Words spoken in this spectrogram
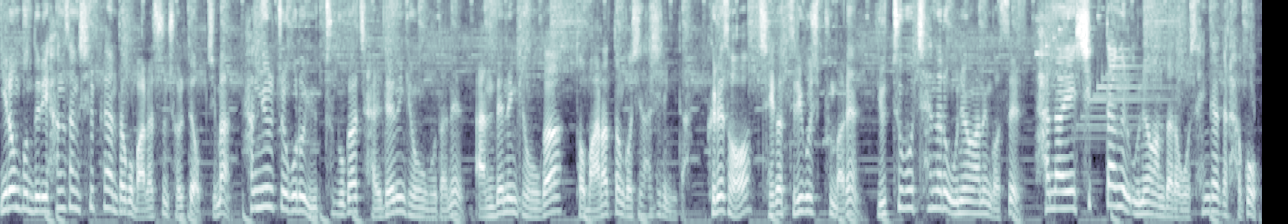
이런 분들이 항상 실패한다고 말할 수는 절대 없지만 확률적으로 유튜브가 잘 되는 경우보다는 안 되는 경우가 더 많았던 것이 사실입니다. 그래서 제가 드리고 싶은 말은 유튜브 채널을 운영하는 것을 하나의 식당을 운영한다라고 생각을 하고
